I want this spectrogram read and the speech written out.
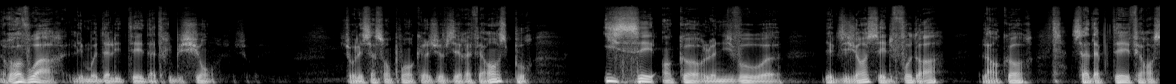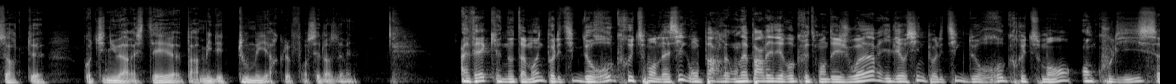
revoir les modalités d'attribution sur les 500 points auxquels je faisais référence pour hisser encore le niveau euh, d'exigence et il faudra, là encore, s'adapter et faire en sorte de continuer à rester parmi les tout meilleurs clubs français dans ce domaine avec notamment une politique de recrutement de la SIG. On, parle, on a parlé des recrutements des joueurs, il y a aussi une politique de recrutement en coulisses,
